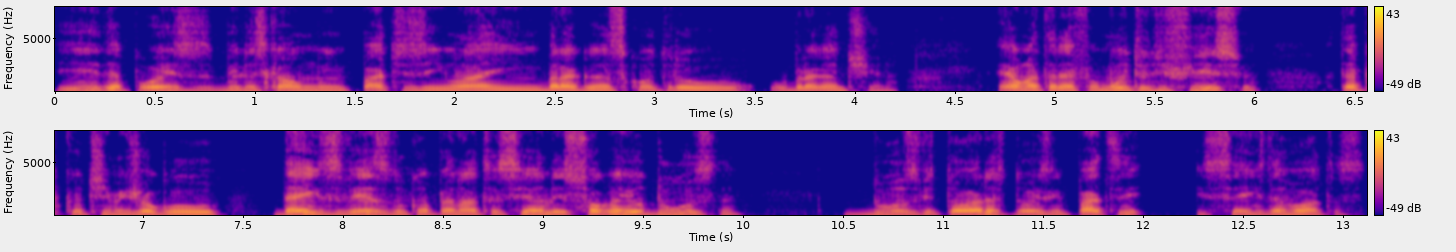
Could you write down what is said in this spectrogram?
e depois beliscar um empatezinho lá em Bragança contra o, o Bragantino. É uma tarefa muito difícil, até porque o time jogou dez vezes no campeonato esse ano e só ganhou duas, né? Duas vitórias, dois empates e, seis derrotas.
